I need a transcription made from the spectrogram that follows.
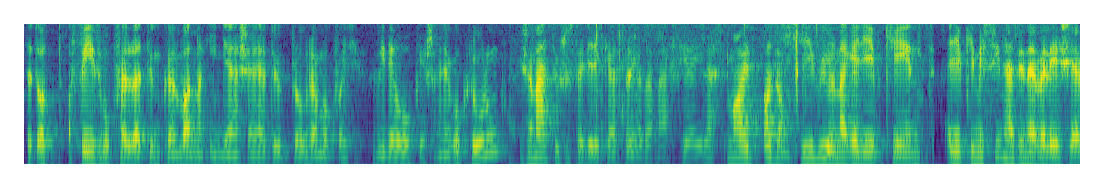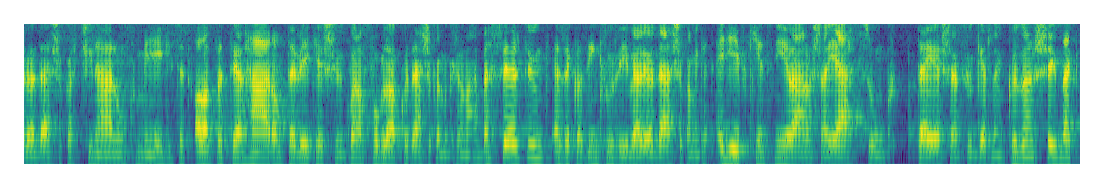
Tehát ott a Facebook felületünkön vannak ingyenes elérhető programok, vagy videók és anyagok rólunk. És a március 21 az pedig az apák fiai lesz majd. Azon kívül meg egyébként, egyébként mi színházi nevelési előadásokat csinálunk még. Tehát alapvetően három tevékenységünk van, a foglalkozások, amikről már beszéltünk, ezek az inkluzív előadások, amiket egyébként nyilvánosan játszunk teljesen független közönségnek,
